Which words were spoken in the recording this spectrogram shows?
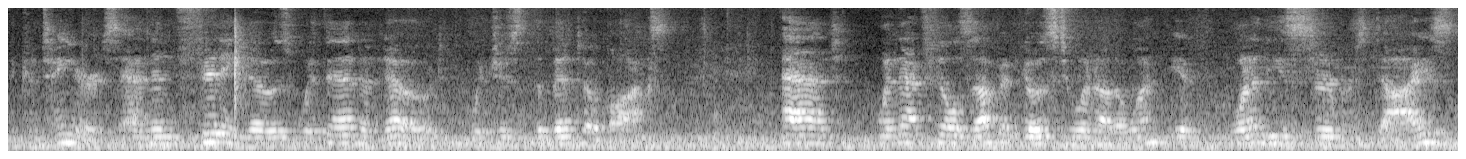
the containers, and then fitting those within a node, which is the bento box. And when that fills up, it goes to another one. If one of these servers dies,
